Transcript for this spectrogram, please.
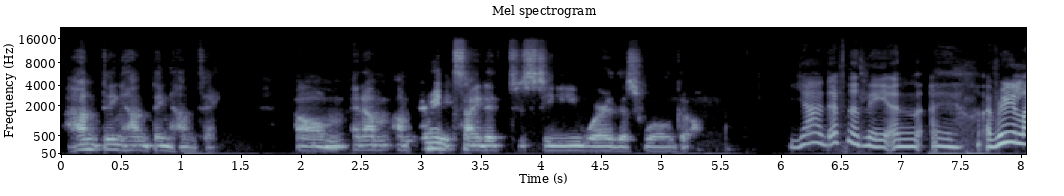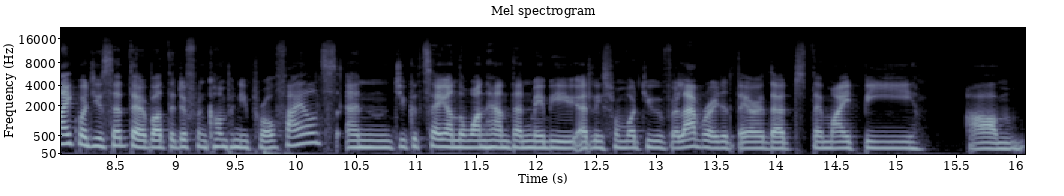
hunting hunting hunting um, mm-hmm. and I'm, I'm very excited to see where this will go yeah, definitely. And I, I really like what you said there about the different company profiles. And you could say, on the one hand, then maybe, at least from what you've elaborated there, that there might be um,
